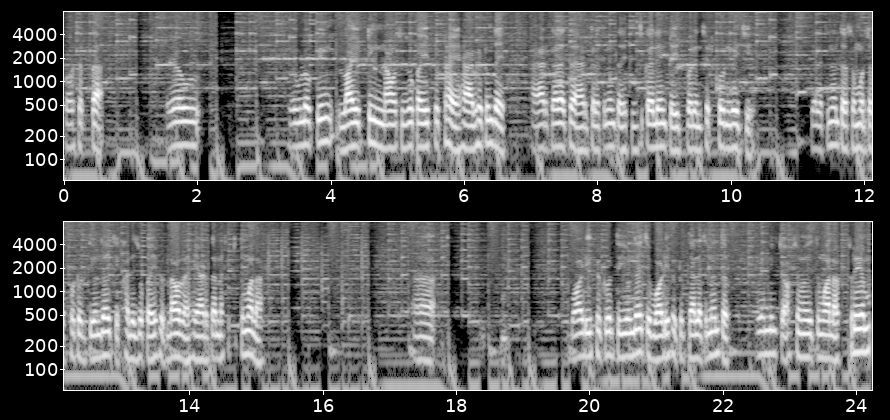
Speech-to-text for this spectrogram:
पाहू शकता. एव डेव्हलपिंग लाईटिंग नावाचा जो काही इफेक्ट आहे हा भेटून जाईल. हा ॲड करायचा ॲड केल्याच्यानंतर फिजिकल जी लेंथ इथपर्यंत सेट करून घ्यायची. केल्याच्यानंतर समोरच्या फोटोवरती येऊन जायचे. खाली जो काही इफेक्ट लावला हे ॲड करण्यासाठी तुम्हाला बॉडी इफेक्टवरती येऊन जायचे. बॉडी इफेक्टवरती आल्याच्यानंतर ट्रेंडिंगच्या ऑप्शनमध्ये तुम्हाला फ्रेम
